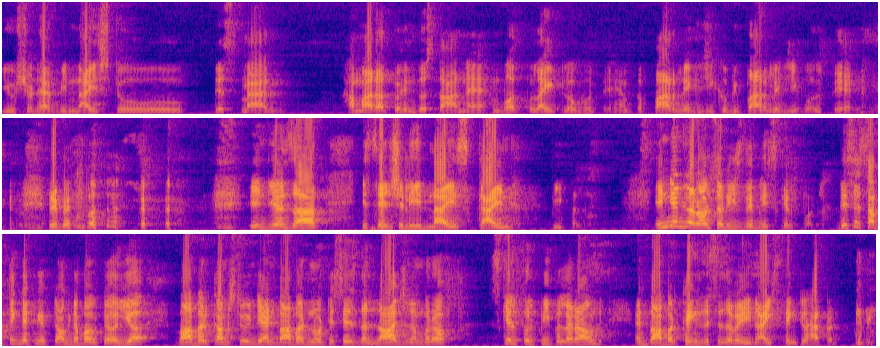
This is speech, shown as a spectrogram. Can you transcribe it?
you should have be nice to this man हमारा तो हिंदुस्तान है, हम बहुत पोलाइट लोग होते हैं, हम तो पार्ले जी को भी पार्ले जी बोलते हैं. Remember Indians are essentially nice kind people Indians are also reasonably skilful this is something that we talked about earlier Babur comes to India and Babur notice the large number of skilful people around and Babar thinks this is a very nice thing to happen.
